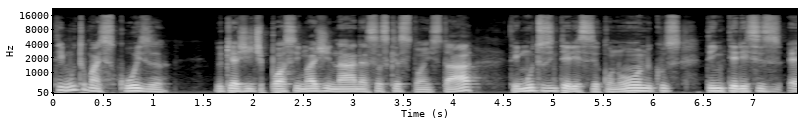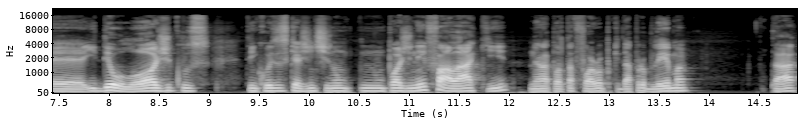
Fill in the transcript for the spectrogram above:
tem muito mais coisa do que a gente possa imaginar nessas questões, tá? Tem muitos interesses econômicos, tem interesses é, ideológicos, tem coisas que a gente não, não pode nem falar aqui né, na plataforma porque dá problema tá?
